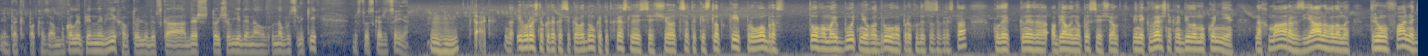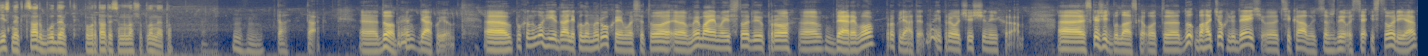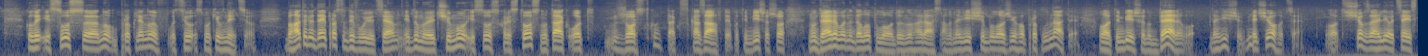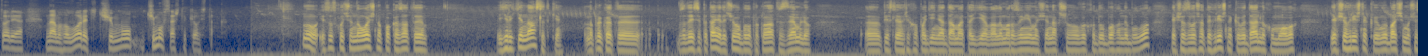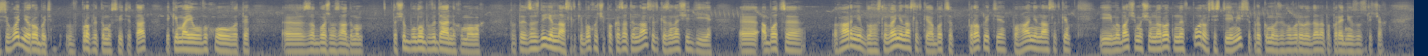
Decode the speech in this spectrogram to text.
Він так і показав. Бо коли б він не в'їхав, то люди б сказали, а де ж той, що в'їде на, на вузляки, Христос скаже, це я. Угу. Так. Да, І в урочнику така цікава думка підкреслюється, що це такий слабкий прообраз того майбутнього другого приходу Ісуса Христа, коли книга об'явлення описує, що він як вершник на білому коні, на хмарах з янголами, тріумфально, дійсно, як цар буде повертатися на нашу планету. Угу. Так, так. Е, добре, дякую. Е, по хронології далі, коли ми рухаємося, то е, ми маємо історію про е, дерево прокляте, ну і про очищений храм. Е, скажіть, будь ласка, от е, до багатьох людей е, цікавить завжди ось ця історія, коли Ісус ну, проклянув оцю смоківницю. Багато людей просто дивуються і думають, чому Ісус Христос ну так от жорстко так сказав. Типу, тим більше, що ну дерево не дало плоду, ну гаразд, але навіщо було ж його проклинати? От, тим більше, ну дерево, навіщо? Для чого це? От, що взагалі оця історія нам говорить, чому, чому все ж таки ось так? Ну, Ісус хоче наочно показати гіркі наслідки. Наприклад, е, задається питання, для чого було проклинати землю е, після гріхопадіння Адама та Єви. Але ми розуміємо, що інакшого виходу у Бога не було, якщо залишати грішники в ідеальних умовах. Якщо грішник, ми бачимо, що сьогодні робить в проклятому світі, так, який має його виховувати е, за Божим задумом, то що було б в ідеальних умовах? Тобто завжди є наслідки. Бог хоче показати наслідки за наші дії. Е, Або це гарні, благословенні наслідки, або це прокляті, погані наслідки. І ми бачимо, що народ не впорався з тією місією, про яку ми вже говорили да, на попередніх зустрічах.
